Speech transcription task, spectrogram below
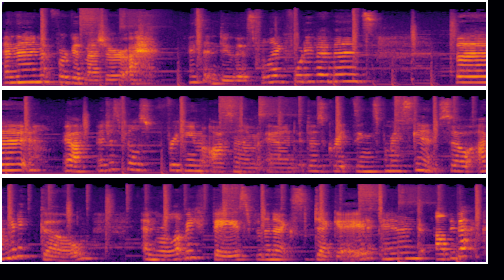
And then for good measure, I, I sit and do this for like 45 minutes. But yeah, it just feels freaking awesome and it does great things for my skin. So I'm gonna go and roll up my face for the next decade and I'll be back.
